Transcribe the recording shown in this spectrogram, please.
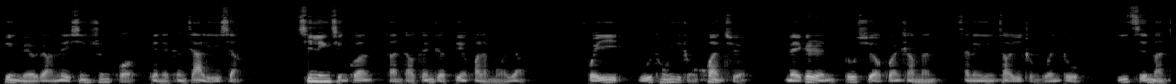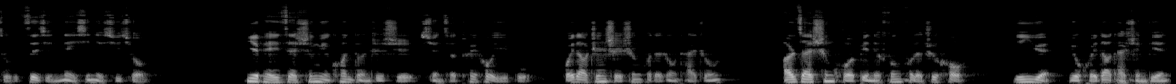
并没有让内心生活变得更加理想，心灵景观反倒跟着变化了模样。回忆如同一种幻觉，每个人都需要关上门，才能营造一种温度，以此满足自己内心的需求。叶培在生命困顿之时，选择退后一步，回到真实生活的状态中；而在生活变得丰富了之后，音乐又回到他身边。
